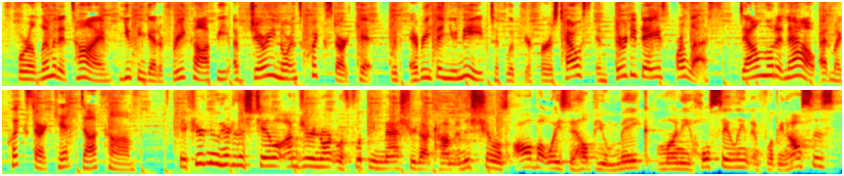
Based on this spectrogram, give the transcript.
For a limited time, you can get a free copy of Jerry Norton's Quick Start Kit with everything you need to flip your first house in 30 days or less. Download it now at myquickstartkit.com. If you're new here to this channel, I'm Jerry Norton with FlippingMastery.com, and this channel is all about ways to help you make money wholesaling and flipping houses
